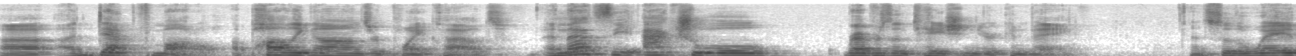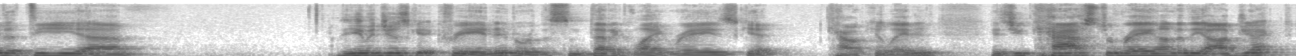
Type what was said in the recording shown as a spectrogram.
uh, a depth model, a polygons or point clouds. And that's the actual representation you're conveying. And so the way that the, uh, the images get created or the synthetic light rays get calculated is you cast a ray onto the object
